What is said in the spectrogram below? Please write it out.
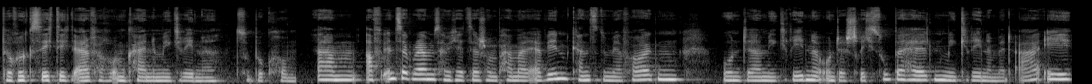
berücksichtigt, einfach um keine Migräne zu bekommen. Ähm, auf Instagram, das habe ich jetzt ja schon ein paar Mal erwähnt, kannst du mir folgen unter Migräne-Superhelden, Migräne mit AE.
